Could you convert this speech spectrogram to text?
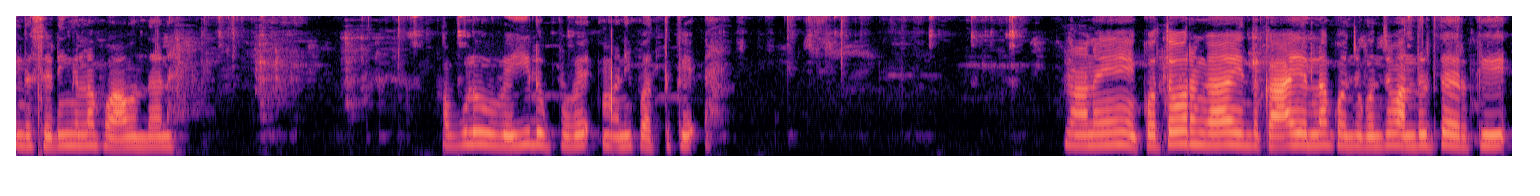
இந்த செடிங்கள்லாம் பாவம் தானே. அவ்வளோ வெயில் இப்போவே மணி பத்துக்கு. நான் கொத்தவரங்காய் இந்த காயெல்லாம் கொஞ்சம் கொஞ்சம் வந்துட்டு தான் இருக்குது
